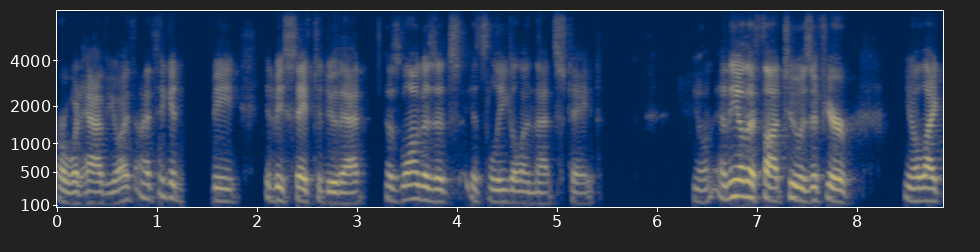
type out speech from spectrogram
or what have you. I, th- I think it'd be it'd be safe to do that as long as it's it's legal in that state. You know, and the other thought too is if you're, you know, like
